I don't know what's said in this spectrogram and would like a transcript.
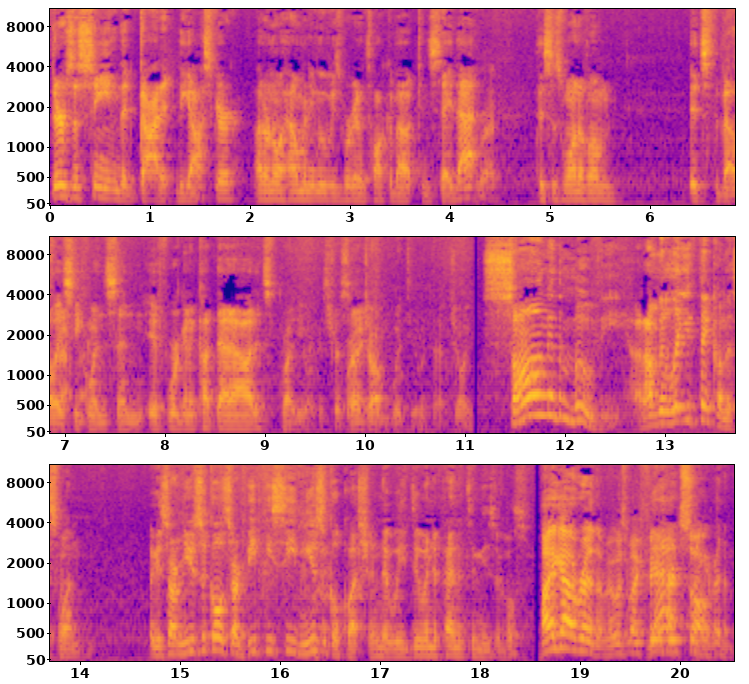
There's a scene that got it the Oscar. I don't know how many movies we're going to talk about can say that. Right. This is one of them. It's the ballet ballet. sequence, and if we're going to cut that out, it's probably the orchestra. So Right. I'm with you with that, Joey. Song of the movie, and I'm going to let you think on this one. Because our musical, it's our BPC musical question that we do independent to musicals. I got rhythm. It was my Yeah, favorite I song. got rhythm.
